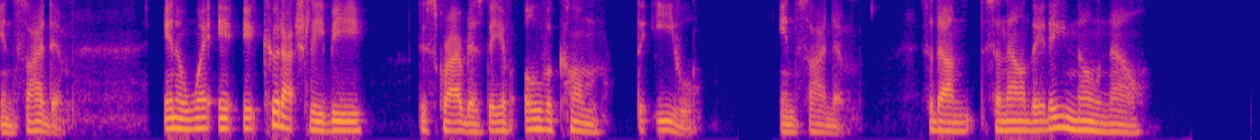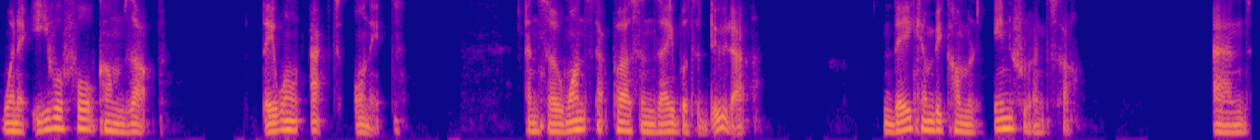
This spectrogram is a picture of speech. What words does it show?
inside them. In a way, it, it could actually be described as they have overcome the evil inside them. So so now they, they know now when an evil thought comes up, they won't act on it. And so once that person's able to do that, they can become an influencer. And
